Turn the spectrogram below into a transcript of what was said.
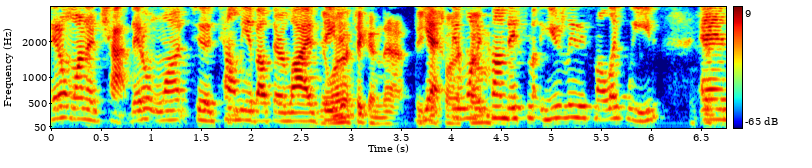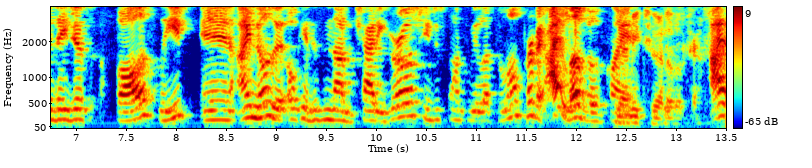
they don't want to chat, they don't want to tell me about their lives. They, They, want to take a nap. They yes, just want they to want come. to come. They smell. Usually they smell like weed, and they just fall asleep. And I know that okay, this is not a chatty girl. She just wants to be left alone. Perfect. I love those clients. Yeah, clients. me too. I love those guys. I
